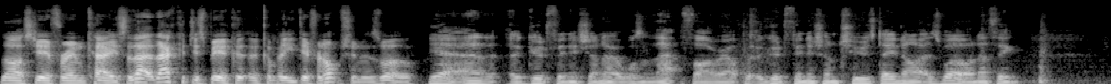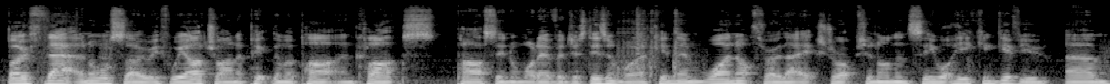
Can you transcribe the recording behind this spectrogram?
last year for MK. So that that could just be a, a completely different option as well. Yeah, and a good finish. I know it wasn't that far out, but a good finish on Tuesday night as well. And I think both that and also if we are trying to pick them apart and Clarke's passing and whatever just isn't working, then why not throw that extra option on and see what he can give you? Um,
